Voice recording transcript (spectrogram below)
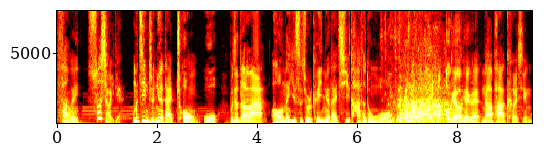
范围缩小一点，我们禁止虐待宠物。不就得了吗？哦，那意思就是可以虐待其他的动物。OK OK OK，哪怕可行，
